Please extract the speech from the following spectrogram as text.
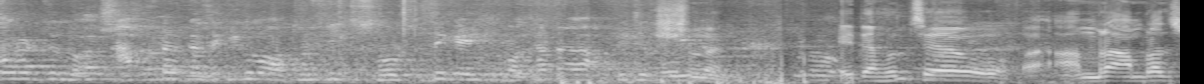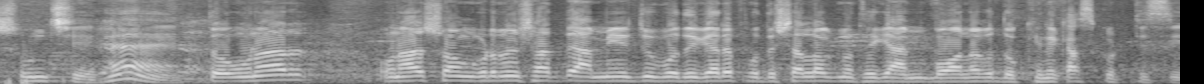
করার জন্য। আপনার কাছে কি কোনো অথেন্টিক সোর্স থেকে এই কথাটা আপনি যে এটা হচ্ছে আমরা আমরা শুনছি হ্যাঁ? তো ওনার ওনার সংগঠনের সাথে আমি যুব অধিকারের প্রতিষ্ঠা লগ্ন থেকে আমি বহনগর দক্ষিণে কাজ করতেছি।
